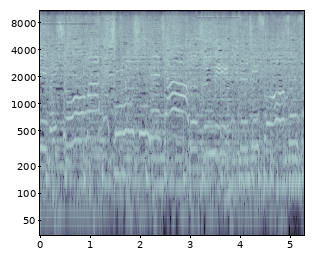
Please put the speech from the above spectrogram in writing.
被出卖，情是越假的证明自己错存在，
